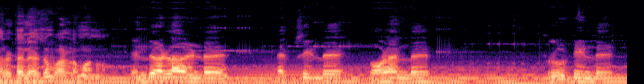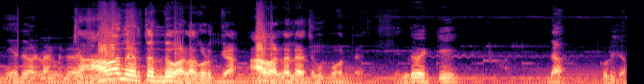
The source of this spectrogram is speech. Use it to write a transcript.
ബാലട്ട ലേശം വെള്ളം വന്നു. എന്ത് വെള്ളം ഉണ്ട്? പെപ്സി ഉണ്ട് കോള ഉണ്ട് ഫ്രൂട്ടി ഉണ്ട്. ഏത് വെള്ളം ഉണ്ട് ചാവാൻ നേരത്തെ എന്ത് വെള്ളം കൊടുക്കുക? ആ വെള്ളം ലേശം പോട്ടെ എന്ത് പറ്റി? ഇതാ കുടിച്ചോ.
